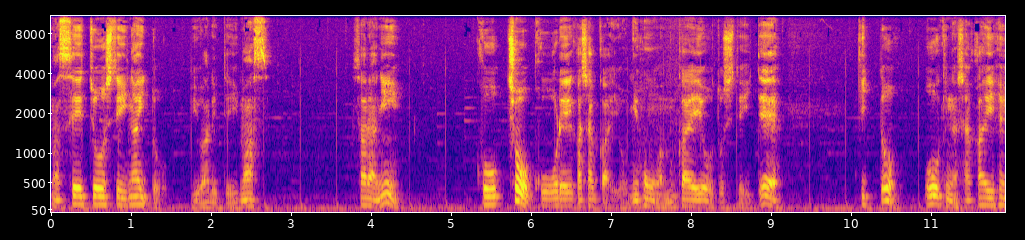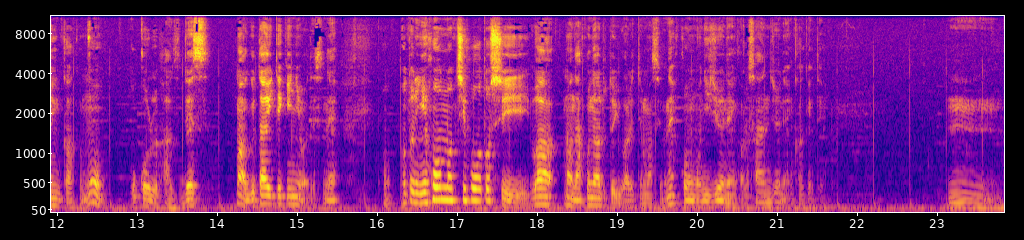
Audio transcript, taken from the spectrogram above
まあ、成長していないと言われています。さらに超高齢化社会を日本は迎えようとしていてきっと大きな社会変革も起こるはずです。まあ、具体的にはですね本当に日本の地方都市は、まあ、なくなると言われてますよね今後20年から30年かけて。うん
